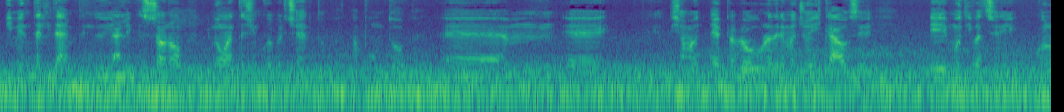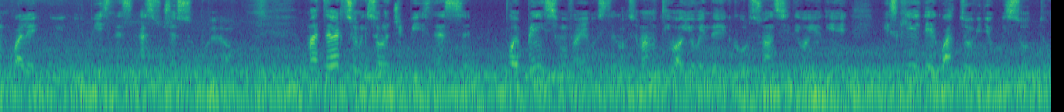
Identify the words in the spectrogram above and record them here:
di mentalità imprenditoriale che sono il 95% appunto ehm, eh, diciamo è proprio una delle maggiori cause e motivazioni con le quali il business ha successo pure no ma attraverso Mixology Business puoi benissimo fare queste cose, ma non ti voglio vendere il corso, anzi ti voglio dire iscriviti ai quattro video qui sotto,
